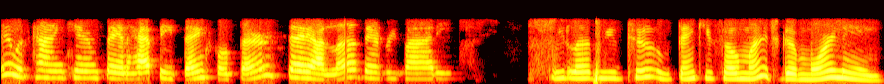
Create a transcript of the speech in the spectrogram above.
It was Kind Kim saying happy thankful Thursday. I love everybody. We love you too. Thank you so much. Good morning.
